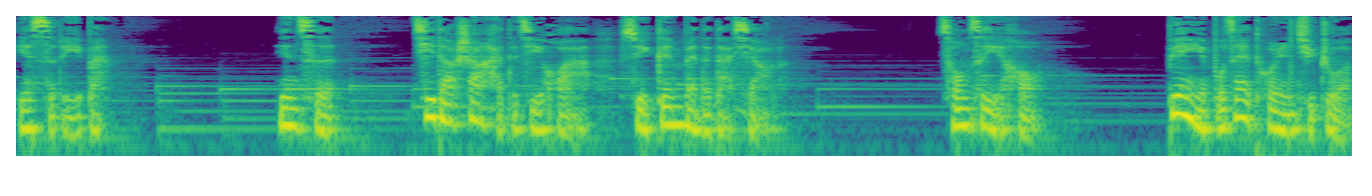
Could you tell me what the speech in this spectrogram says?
也死了一半。因此，寄到上海的计划遂根本的打消了。从此以后，便也不再托人去捉，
